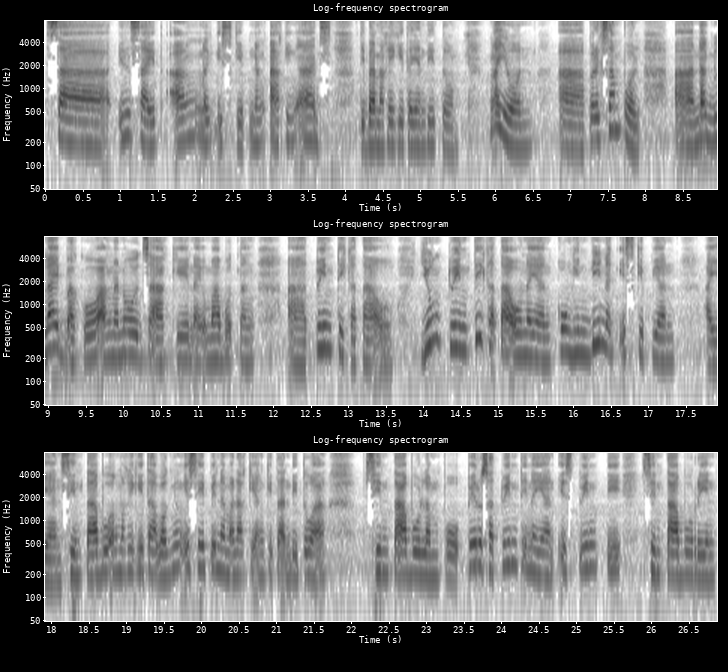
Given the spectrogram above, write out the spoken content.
sa insight ang nag-skip ng aking ads. 'Di ba makikita yan dito. Ngayon, uh, for example, uh, nag-live ako, ang nanood sa akin ay umabot ng uh, 20 katao. Yung 20 katao na yan, kung hindi nag-skip yan, Ayan, sintabo ang makikita. Huwag niyong isipin na malaki ang kitaan dito ha. Sintabo lang po. Pero sa 20 na yan is 20 sintabo rin.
